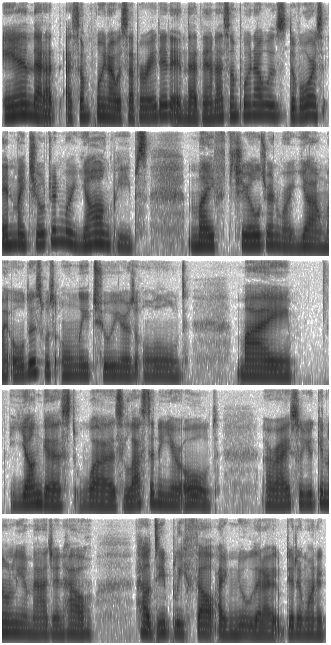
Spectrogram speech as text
and that at, at some point I was separated, and that then at some point I was divorced, and my children were young, peeps. My children were young. My oldest was only two years old. My youngest was less than a year old. All right, so you can only imagine how how deeply felt I knew that I didn't want to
